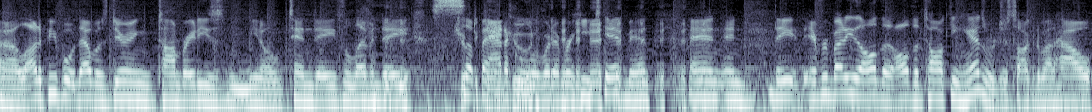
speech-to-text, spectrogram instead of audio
uh, a lot of people that was during Tom Brady's, you know, ten days, eleven day sabbatical or whatever he did, man. And and they everybody, all the all the talking heads were just talking about how.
